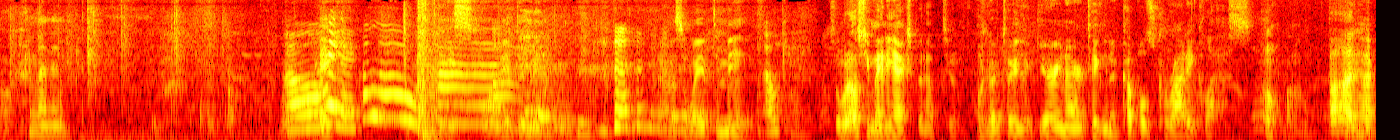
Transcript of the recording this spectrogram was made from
Okay. Come on in. Wait, Oh, hey. hey. Hello. Wave to me. That was a wave to me. Okay. So what else you maniacs been up to? Well, did I tell you that Gary and I are taking a couples karate class? Oh, wow. Fun. Yeah.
